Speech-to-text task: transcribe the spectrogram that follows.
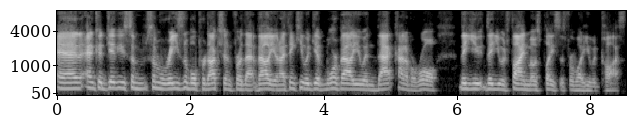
and and could give you some some reasonable production for that value. And I think he would give more value in that kind of a role that you that you would find most places for what he would cost.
